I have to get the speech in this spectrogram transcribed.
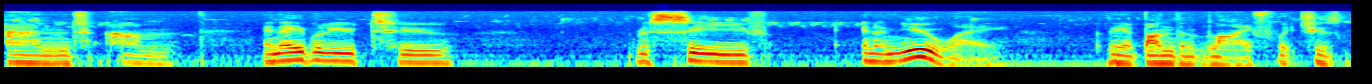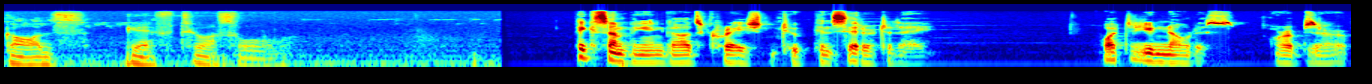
and um, enable you to receive in a new way the abundant life which is God's gift to us all. Pick something in God's creation to consider today. What did you notice or observe?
